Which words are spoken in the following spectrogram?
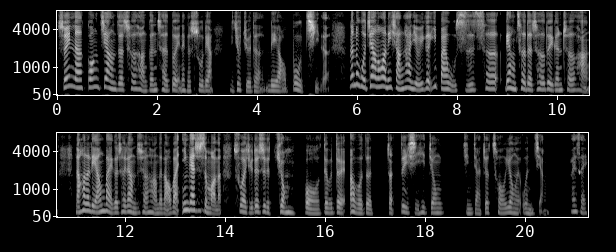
所以呢，光这样的车行跟车队那个数量，你就觉得了不起了。那如果这样的话，你想看有一个一百五十车辆车的车队跟车行，然后呢两百个车辆的车行的老板，应该是什么呢？出来绝对是个 jumbo，对不对？啊，我的绝对是一种真正就抽用的问奖。拍谁？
